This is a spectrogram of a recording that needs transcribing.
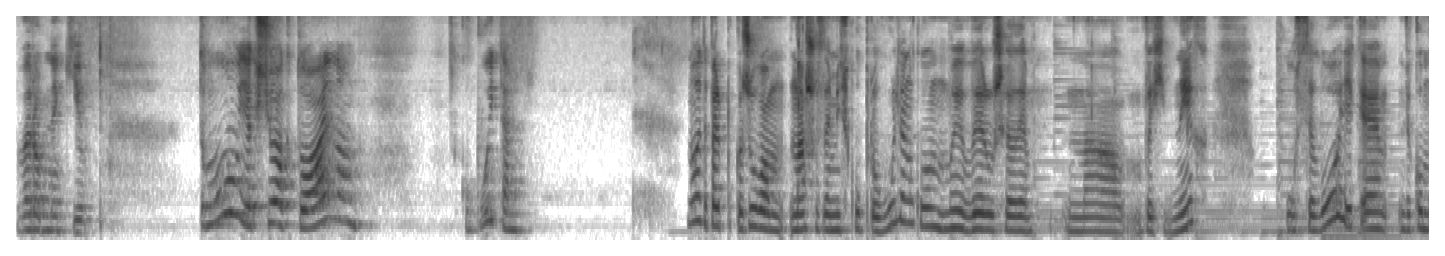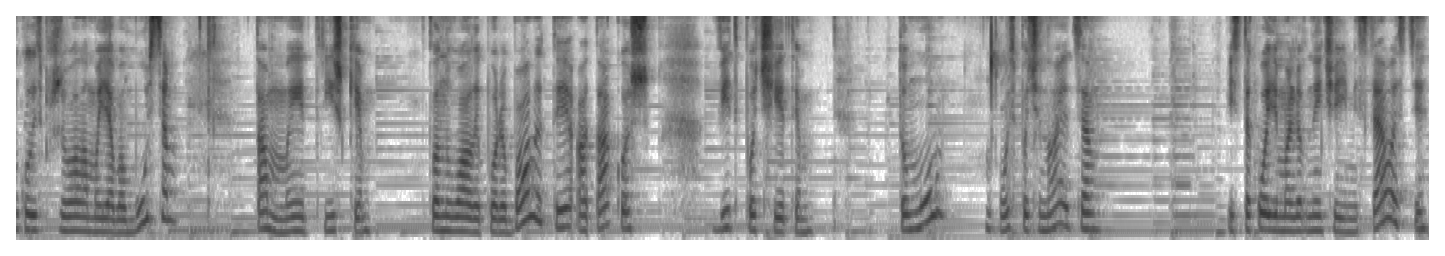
виробників. Тому, якщо актуально, купуйте. Ну, а тепер покажу вам нашу заміську прогулянку. Ми вирушили на вихідних у село, яке, в якому колись проживала моя бабуся. Там ми трішки планували порибалити, а також відпочити. Тому ось починається із такої мальовничої місцевості.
